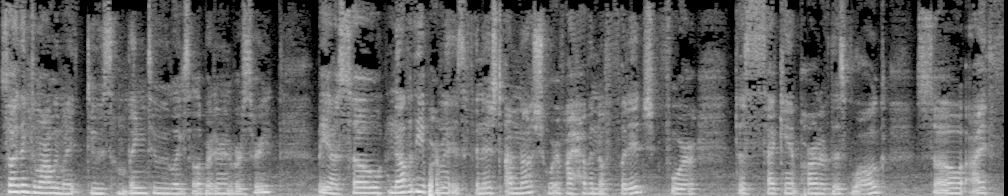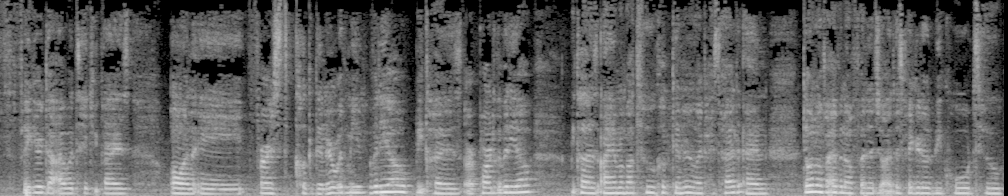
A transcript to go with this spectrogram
So i think tomorrow we might do something to like celebrate our anniversary. But yeah so now that the apartment is finished i'm not sure if i have enough footage for the second part of this vlog. So i figured that i would take you guys on a first cook dinner with me video because or part of the video because I am about to cook dinner like I said and don't know if I have enough footage. I just figured it would be cool to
